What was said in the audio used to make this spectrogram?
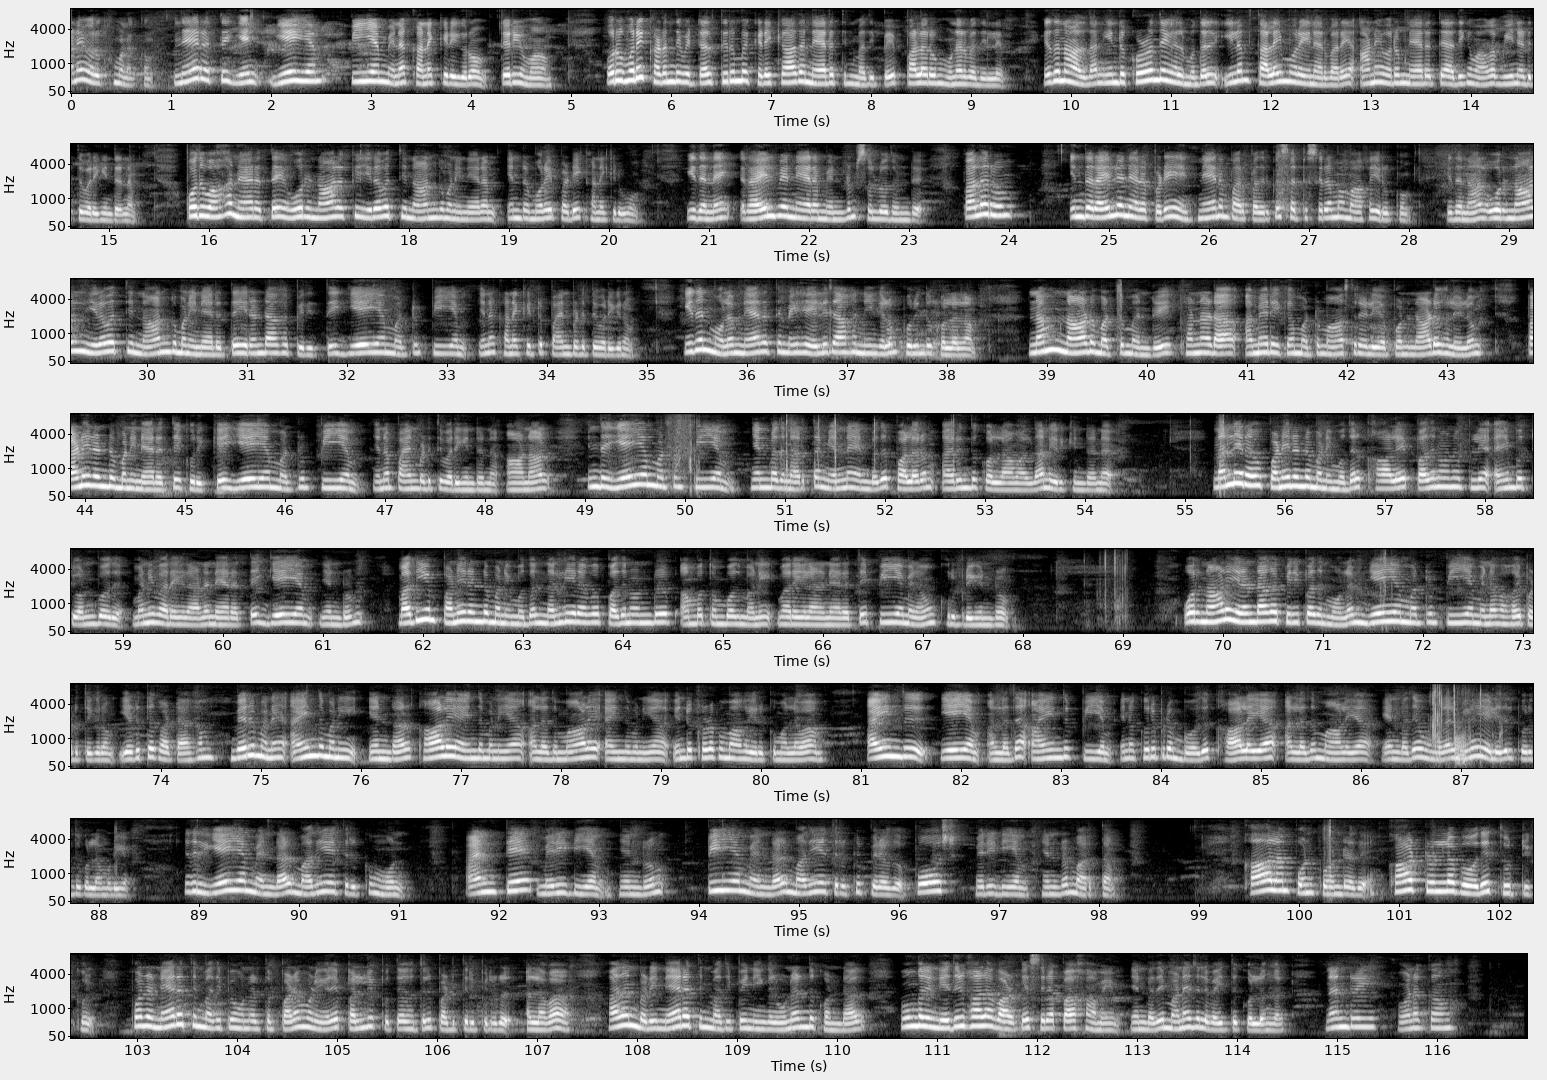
அனைவருக்கும் வணக்கம். நேரத்தை ஏன் ஏஎம் பிஎம் என கணக்கிடுகிறோம். தெரியுமா? ஒரு முறை கடந்துவிட்டால் திரும்ப கிடைக்காத நேரத்தின் மதிப்பை பலரும் உணர்வதில்லை. இதனால்தான் இன்று குழந்தைகள் முதல் இளம் தலைமுறையினர் வரை அனைவரும் நேரத்தை அதிகமாக வீணடித்து வருகின்றனர். பொதுவாக நேரத்தை ஒரு நாளுக்கு இருபத்தி நான்கு மணி நேரம் என்ற முறைப்படி கணக்கிடுவோம். இதனை ரயில்வே நேரம் என்றும் சொல்வதுண்டு. பலரும் இந்த ரயில்வே நேரப்படி நேரம் பார்ப்பதற்கு சற்று சிரமமாக இருக்கும். இதனால் ஒரு நாளின் இருபத்தி நான்கு மணி நேரத்தை இரண்டாக பிரித்து ஏஎம் மற்றும் பிஎம் என கணக்கிட்டு பயன்படுத்தி வருகிறோம். இதன் மூலம் நேரத்தை மிக எளிதாக நீங்களும் புரிந்து கொள்ளலாம். நம் நாடு மட்டுமன்றி கனடா அமெரிக்கா மற்றும் ஆஸ்திரேலியா போன்ற நாடுகளிலும் பனிரெண்டு மணி நேரத்தை குறிக்க ஏஎம் மற்றும் பிஎம் என பயன்படுத்தி வருகின்றன. ஆனால் இந்த ஏஎம் மற்றும் பிஎம் என்பதன் அர்த்தம் என்ன என்பது பலரும் அறிந்து கொள்ளாமல் தான் இருக்கின்றனர். நள்ளிரவு பன்னிரெண்டு மணி முதல் காலை பதினொன்று புள்ளி ஐம்பத்தி ஒன்பது மணி வரையிலான நேரத்தை ஏஎம் என்றும் மதியம் பன்னிரெண்டு மணி முதல் நள்ளிரவு பதினொன்று ஐம்பத்தொம்போது மணி வரையிலான நேரத்தை பிஎம் எனவும் குறிப்பிடுகின்றோம். ஒரு நாளை இரண்டாக பிரிப்பதன் மூலம் ஏஎம் மற்றும் பிஎம் என வகைப்படுத்துகிறோம். எடுத்துக்காட்டாக வெறுமனே ஐந்து மணி என்றால் காலை ஐந்து மணியா அல்லது மாலை ஐந்து மணியா என்று குழப்பமாக இருக்கும் அல்லவா? ஐந்து ஏஎம் அல்லது ஐந்து பிஎம் என குறிப்பிடும்போது காலையா அல்லது மாலையா என்பதை உங்களால் மிக எளிதில் புரிந்து கொள்ள முடியும். இதில் ஏஎம் என்றால் மதியத்திற்கு முன் அன்டே மெரிடியம் என்றும் பிஎம் என்றால் மதியத்திற்கு பிறகு போஸ்ட் மெரிடியம் என்றும் அர்த்தம். காலம் பொன் போன்றது. காற்றுள்ள போதே தூற்றிக்கொள் போன்ற நேரத்தின் மதிப்பை உணர்த்தும் பழமொழிகளை பள்ளி புத்தகத்தில் படித்திருப்பீர்கள் அல்லவா? அதன்படி நேரத்தின் மதிப்பை நீங்கள் உணர்ந்து கொண்டால் உங்களின் எதிர்கால வாழ்க்கை சிறப்பாக அமையும் என்பதை மனதில் வைத்துக் கொள்ளுங்கள். நன்றி வணக்கம்.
